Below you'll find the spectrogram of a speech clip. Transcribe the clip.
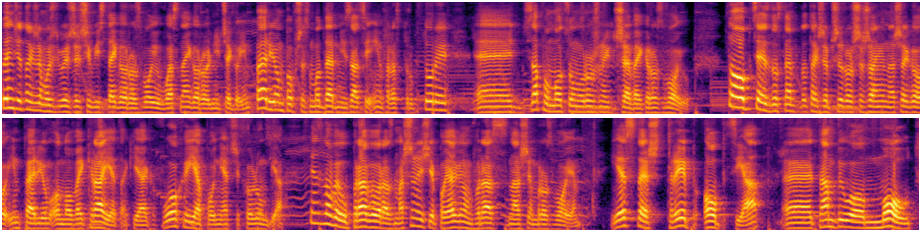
Będzie także możliwość rzeczywistego rozwoju własnego rolniczego imperium poprzez modernizację infrastruktury e, za pomocą różnych drzewek rozwoju. Ta opcja jest dostępna także przy rozszerzaniu naszego imperium o nowe kraje, takie jak Włochy, Japonia czy Kolumbia, więc nowe uprawy oraz maszyny się pojawią wraz z naszym rozwojem. Jest też tryb opcja, e, tam było mode,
